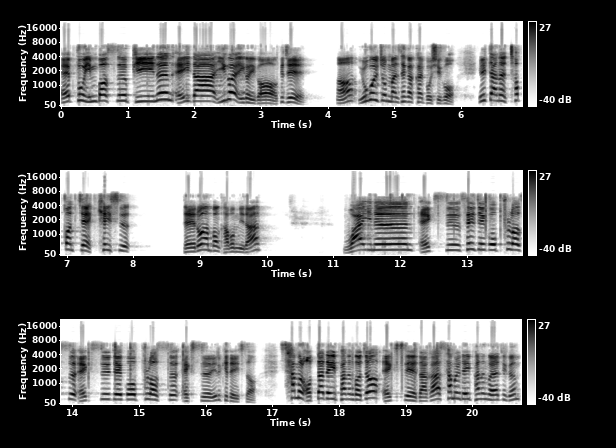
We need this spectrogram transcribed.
F 인버스 B는 A다. 이거야, 이거, 이거. 그지? 어? 요걸 좀만 생각해 보시고 일단은 첫 번째 케이스대로 한번 가봅니다. Y는 x 세제곱 플러스 x제곱 플러스 x 이렇게 돼 있어. 3을 어디다 대입하는 거죠? x에다가 3을 대입하는 거야 지금.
